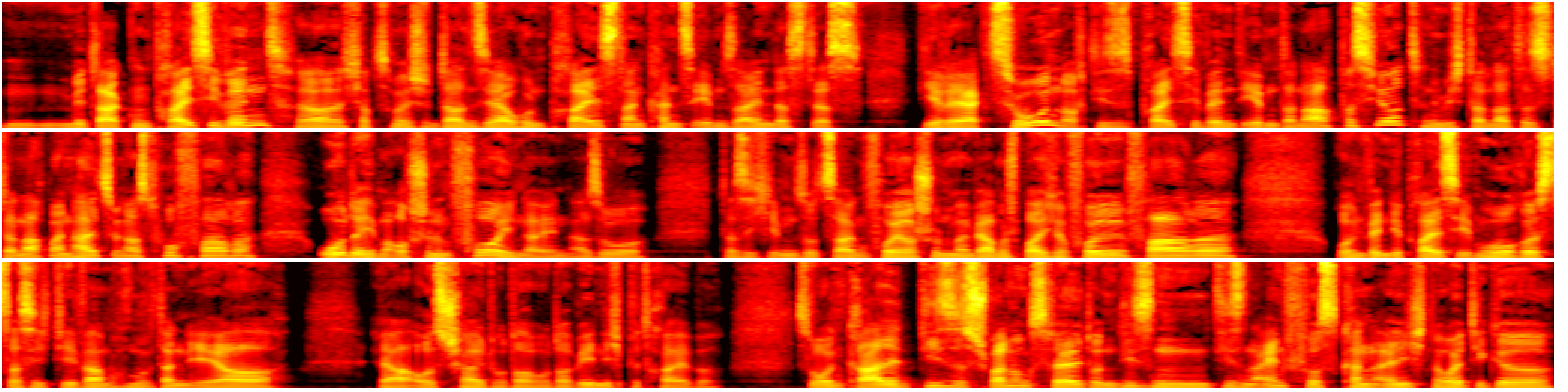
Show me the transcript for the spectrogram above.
Mittag ein Preisevent, ja, ich habe zum Beispiel da einen sehr hohen Preis, dann kann es eben sein, dass das die Reaktion auf dieses Preisevent eben danach passiert, nämlich dann, dass ich danach meine Heizung erst hochfahre oder eben auch schon im Vorhinein. Also, dass ich eben sozusagen vorher schon meinen Wärmespeicher voll fahre und wenn die Preise eben hoch ist, dass ich die Wärmepumpe dann eher ja, ausschalte oder, oder wenig betreibe. So, und gerade dieses Spannungsfeld und diesen, diesen Einfluss kann eigentlich eine heutige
